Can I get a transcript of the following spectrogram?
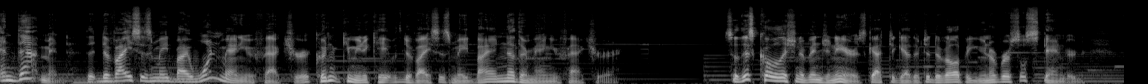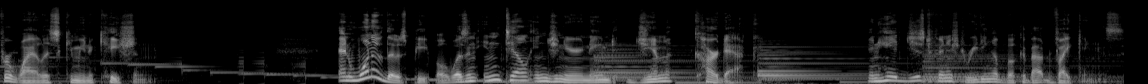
And that meant that devices made by one manufacturer couldn't communicate with devices made by another manufacturer. So, this coalition of engineers got together to develop a universal standard for wireless communication. And one of those people was an Intel engineer named Jim Kardach. And he had just finished reading a book about Vikings.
